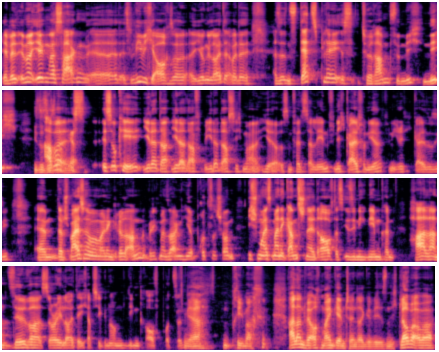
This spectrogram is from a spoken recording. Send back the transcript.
der will immer irgendwas sagen. Äh, das liebe ich ja auch, so äh, junge Leute, aber der, also ein Statsplay ist Tyram für mich nicht. aber ja. es, ist okay. Jeder, da, jeder, darf, jeder darf sich mal hier aus dem Fenster lehnen. Finde ich geil von dir. Finde ich richtig geil, Susi. Ähm, dann schmeißen wir mal den Grill an. Würde ich mal sagen, hier brutzelt schon. Ich schmeiß meine ganz schnell drauf, dass ihr sie nicht nehmen könnt. Haaland, Silver. Sorry, Leute, ich habe sie genommen. Liegen drauf, brutzelt. Ja, prima. Haaland wäre auch mein Gamechanger gewesen. Ich glaube aber,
